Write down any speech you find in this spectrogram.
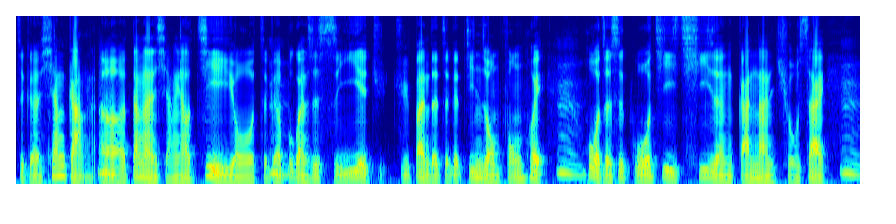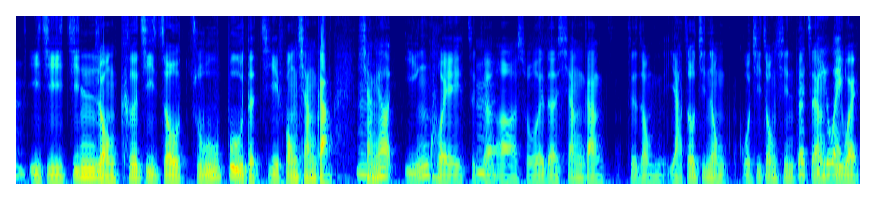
这个香港呃，当然想要借由这个不管是十一月举举办的这个金融峰会，嗯，或者是国际七人橄榄球赛，嗯，以及金融科技周逐步的解封香港。想要赢回这个、嗯、呃所谓的香港这种亚洲金融国际中心的这样地位，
